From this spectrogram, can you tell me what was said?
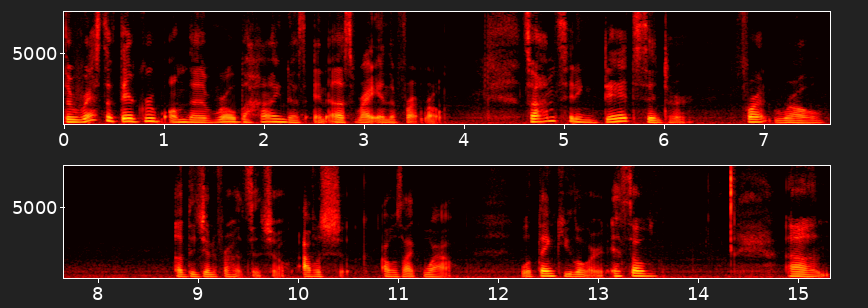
the rest of their group on the row behind us and us right in the front row. So I'm sitting dead center, front row of the Jennifer Hudson show. I was shook. I was like, "Wow." Well, thank you, Lord. And so um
